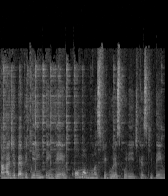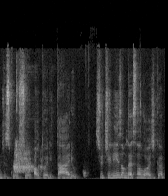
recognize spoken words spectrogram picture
A Rádio Pepe queria entender como algumas figuras políticas que têm um discurso autoritário se utilizam dessa lógica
